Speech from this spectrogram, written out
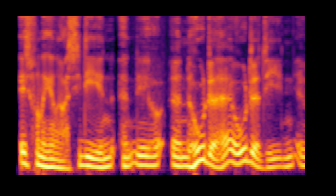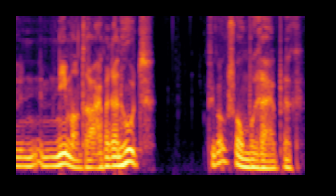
is van de generatie die een, een, een hoede, hè, hoede, die niemand draagt meer een hoed. Dat vind ik ook zo onbegrijpelijk.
